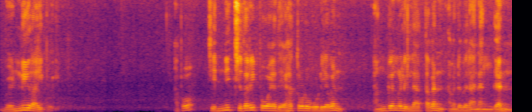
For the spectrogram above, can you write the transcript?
വെണ്ണീറായിപ്പോയി. അപ്പോൾ ചിന്നി ചിതറിപ്പോയ ദേഹത്തോടു കൂടിയവൻ അംഗങ്ങളില്ലാത്തവൻ അവന്റെ പേര് അനങ്കൻ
